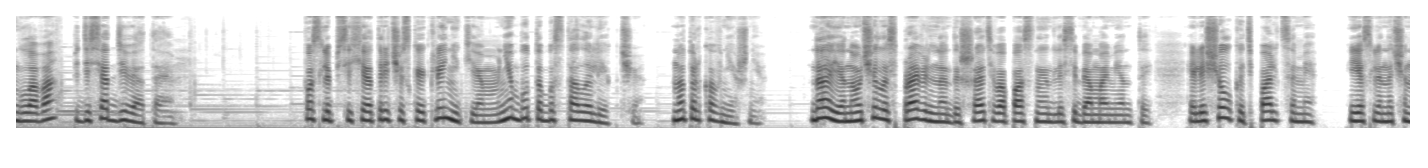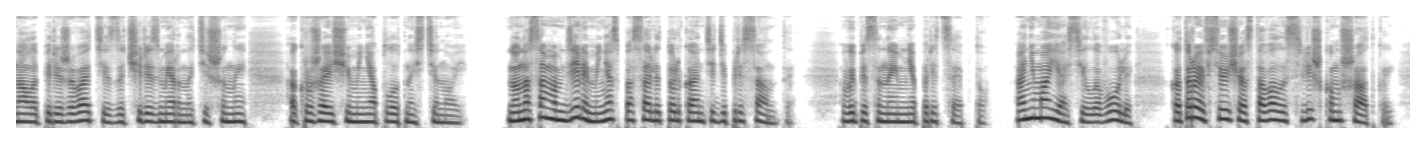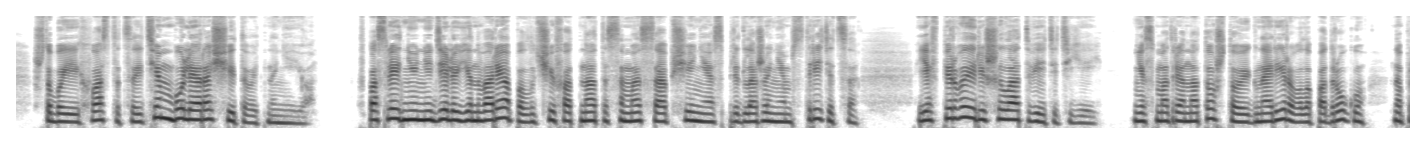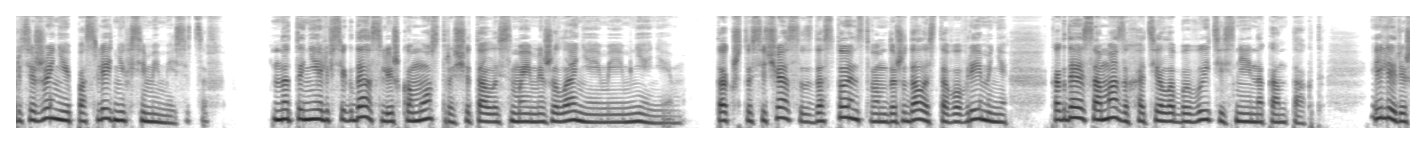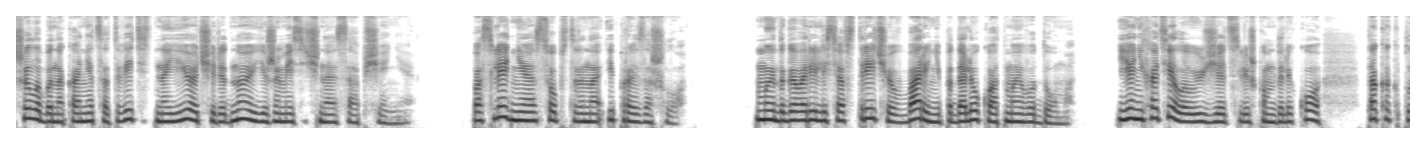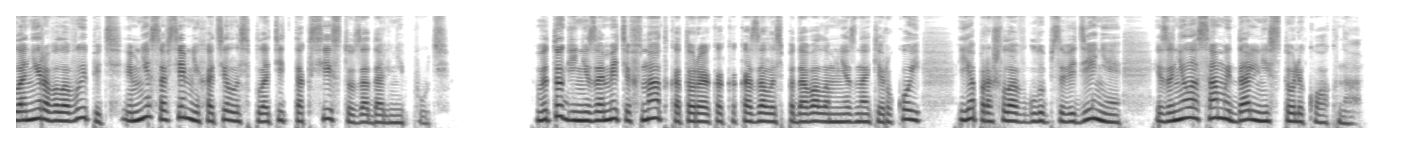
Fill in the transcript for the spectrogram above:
Глава 59. После психиатрической клиники мне будто бы стало легче, но только внешне. Да, я научилась правильно дышать в опасные для себя моменты или щелкать пальцами, если начинала переживать из-за чрезмерной тишины, окружающей меня плотной стеной. Но на самом деле меня спасали только антидепрессанты, выписанные мне по рецепту, а не моя сила воли, которая все еще оставалась слишком шаткой, чтобы ей хвастаться и тем более рассчитывать на нее. В последнюю неделю января, получив от Нат СМС-сообщение с предложением встретиться, я впервые решила ответить ей, несмотря на то, что игнорировала подругу на протяжении последних семи месяцев. Натаниэль всегда слишком остро считалась моими желаниями и мнением. Так что сейчас с достоинством дожидалась того времени, когда я сама захотела бы выйти с ней на контакт или решила бы наконец ответить на ее очередное ежемесячное сообщение. Последнее, собственно, и произошло. Мы договорились о встрече в баре неподалеку от моего дома. Я не хотела уезжать слишком далеко, так как планировала выпить, и мне совсем не хотелось платить таксисту за дальний путь. В итоге, не заметив Над, которая, как оказалось, подавала мне знаки рукой, я прошла вглубь заведения и заняла самый дальний столик у окна.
